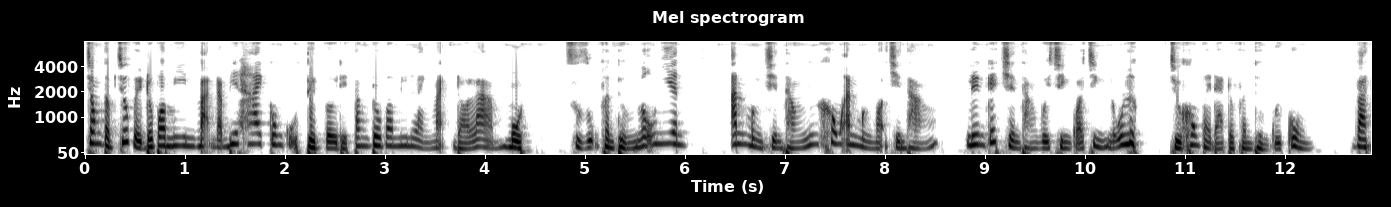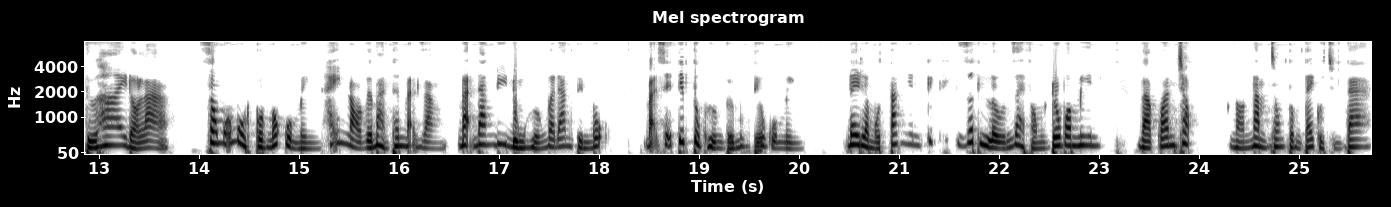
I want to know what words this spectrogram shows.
Trong tập trước về dopamine, bạn đã biết hai công cụ tuyệt vời để tăng dopamine lành mạnh đó là một, sử dụng phần thưởng ngẫu nhiên, ăn mừng chiến thắng nhưng không ăn mừng mọi chiến thắng, liên kết chiến thắng với chính quá trình nỗ lực chứ không phải đạt được phần thưởng cuối cùng. Và thứ hai đó là sau mỗi một cột mốc của mình, hãy nói với bản thân bạn rằng bạn đang đi đúng hướng và đang tiến bộ. Bạn sẽ tiếp tục hướng tới mục tiêu của mình. Đây là một tác nhân kích thích rất lớn giải phóng dopamine và quan trọng, nó nằm trong tầm tay của chúng ta.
